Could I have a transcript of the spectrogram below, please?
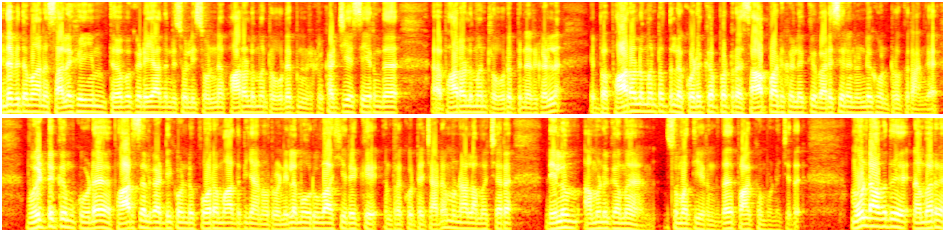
எந்த விதமான சலுகையும் தேவை கிடையாதுன்னு சொல்லி சொன்ன பாராளுமன்ற உறுப்பினர்கள் கட்சியை சேர்ந்த பாராளுமன்ற உறுப்பினர்கள் இப்போ பாராளுமன்றத்தில் கொடுக்கப்படுற சாப்பாடுகளுக்கு வரிசையில் நின்று கொண்டிருக்கிறாங்க. வீட்டுக்கும் கூட பார்சல் கட்டி கொண்டு போற மாதிரியான ஒரு நிலைமை உருவாகி இருக்கு என்ற குற்றச்சாட்டு முன்னாள் அமைச்சர் திலும் அமுனுகம சுமத்தி இருந்ததை பார்க்க முடிஞ்சது. மூன்றாவது நபர்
